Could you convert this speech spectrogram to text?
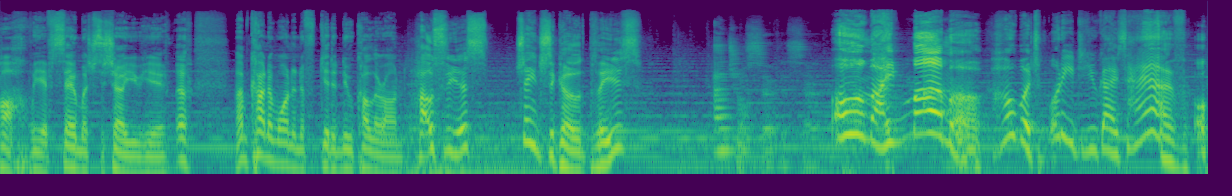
Oh, we have so much to show you here. Uh, I'm kind of wanting to get a new color on. Houseus, change to gold, please. At your service, sir. Oh my mama! How much money do you guys have? By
